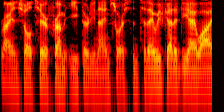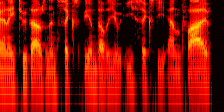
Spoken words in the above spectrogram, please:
Ryan Schultz here from E39 Source, and today we've got a DIY on a 2006 BMW E60 M5.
